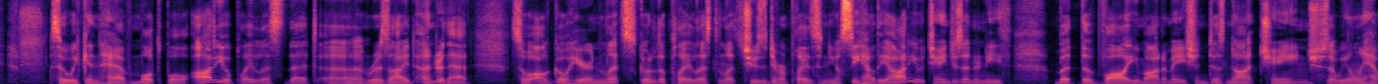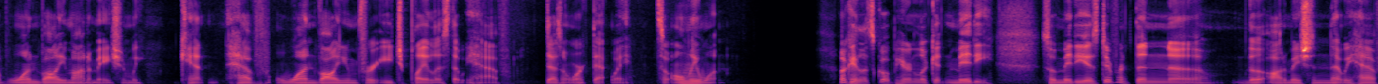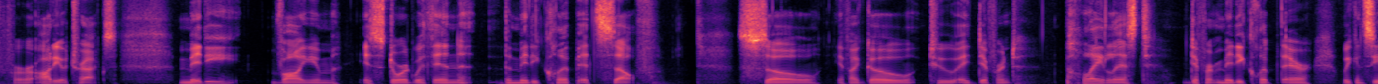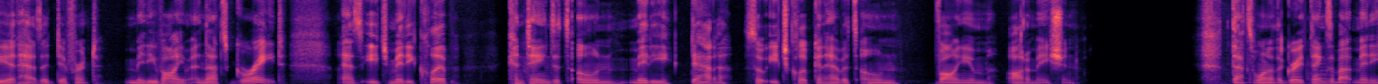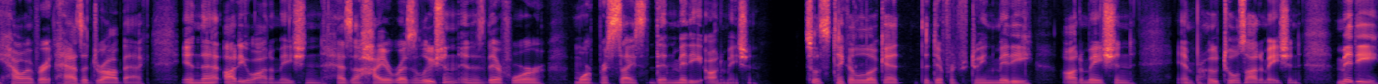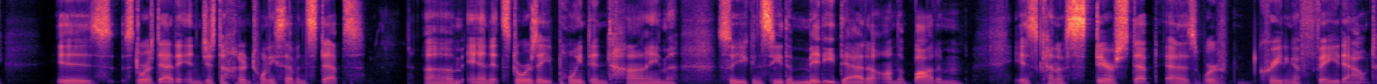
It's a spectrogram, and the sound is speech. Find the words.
So we can have multiple audio playlists that uh, reside under that. So I'll go here and let's go to the playlist and let's choose a different playlist. And you'll see how the audio changes underneath, but the volume automation does not change. So we only have one volume automation. We can't have one volume for each playlist that we have. Doesn't work that way. So only one. Okay, let's go up here and look at MIDI. So MIDI is different than uh, the automation that we have for audio tracks. MIDI volume is stored within the MIDI clip itself. So if I go to a different playlist, different MIDI clip there, we can see it has a different MIDI volume, and that's great, as each MIDI clip contains its own MIDI data. So each clip can have its own volume automation. That's one of the great things about MIDI. However, it has a drawback in that audio automation has a higher resolution and is therefore more precise than MIDI automation. So let's take a look at the difference between MIDI automation and Pro Tools automation. MIDI is stores data in just 127 steps. Um, and it stores a point in time. So you can see the MIDI data on the bottom is kind of stair stepped as we're creating a fade out.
